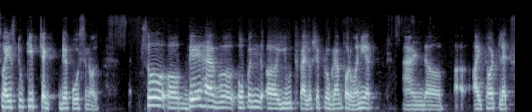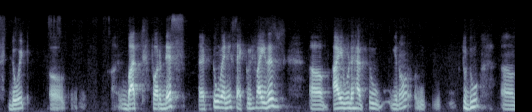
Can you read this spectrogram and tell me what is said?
So I used to keep check their posts and all. So uh, they have uh, opened a youth fellowship program for one year, and uh, I thought let's do it. But for this, uh, too many sacrifices uh, I would have to, you know, to do. Uh,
